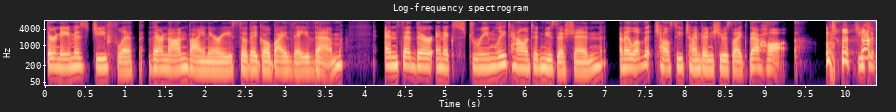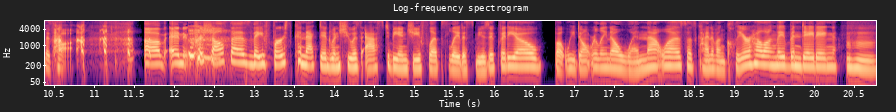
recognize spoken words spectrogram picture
Their name is G Flip. They're non binary, so they go by they, them. And said they're an extremely talented musician. And I love that Chelsea chimed in. She was like, they're hot. G Flip is hot. Um, and Chrishell says they first connected when she was asked to be in G Flip's latest music video, but we don't really know when that was. So it's kind of unclear how long they've been dating. Mm-hmm.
